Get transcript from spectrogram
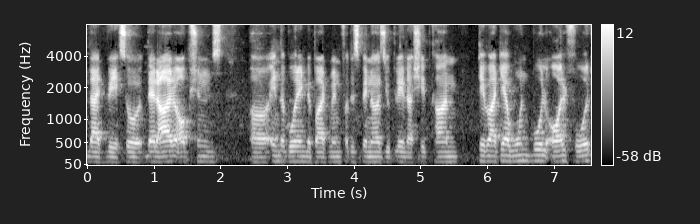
that way. So there are options uh, in the bowling department for the spinners. You play Rashid Khan. Tewatia won't bowl all four.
